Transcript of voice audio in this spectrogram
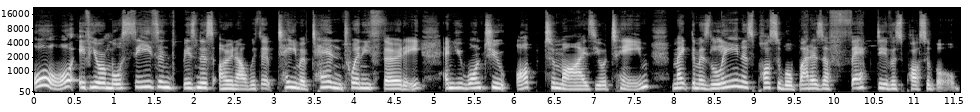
or if you're a more seasoned business owner with a team of 10, 20, 30, and you want to optimize your team, make them as lean as possible, but as effective as possible.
